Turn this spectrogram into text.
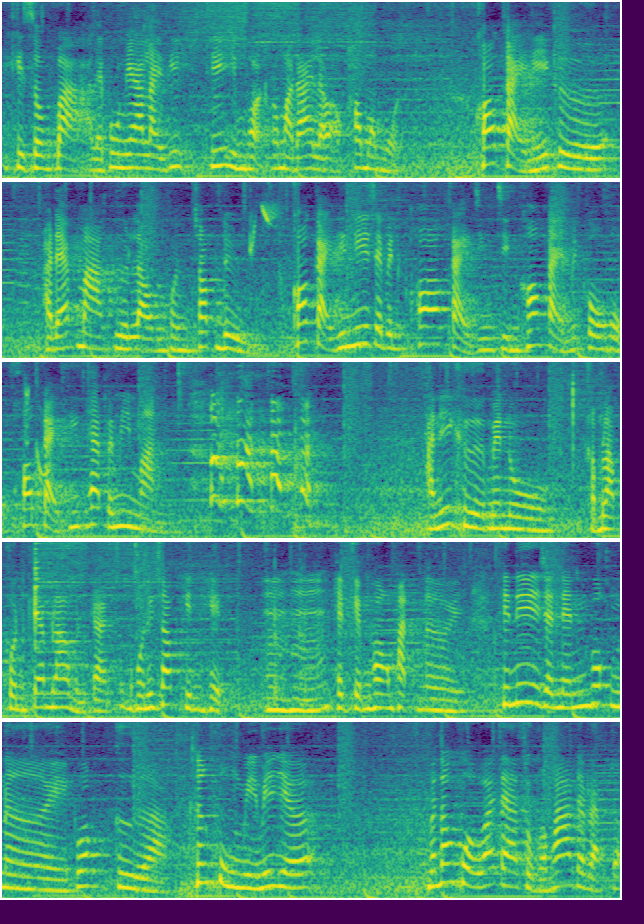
อิกิโซบะอะไรพวกนี้อะไรที่ที่อิมพอร์ตเข้ามาได้แล้วเอาเข้ามาหมด ข้อไก่นี้คืออะแดปมาคือเราเป็นคนชอบดื่มข้อไก่ที่นี่จะเป็นข้อไก่จริง ๆ ข้อไก่ไม่โกหกข้อไก่ที่แทบไม่มีมัน อันนี้คือเมนูสำหรับคนแก้มเหล้าเหมือนกันคนที่ชอบกินเห็ดอือหือเห็ดเข็มทองผัดเนย ที่นี่จะเน้นพวกเนย พวกเกลือ เครื่องปรุงมีไม่เยอะไม่ต้องกลัวว่าจะสุขภาพจะแบบจะ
